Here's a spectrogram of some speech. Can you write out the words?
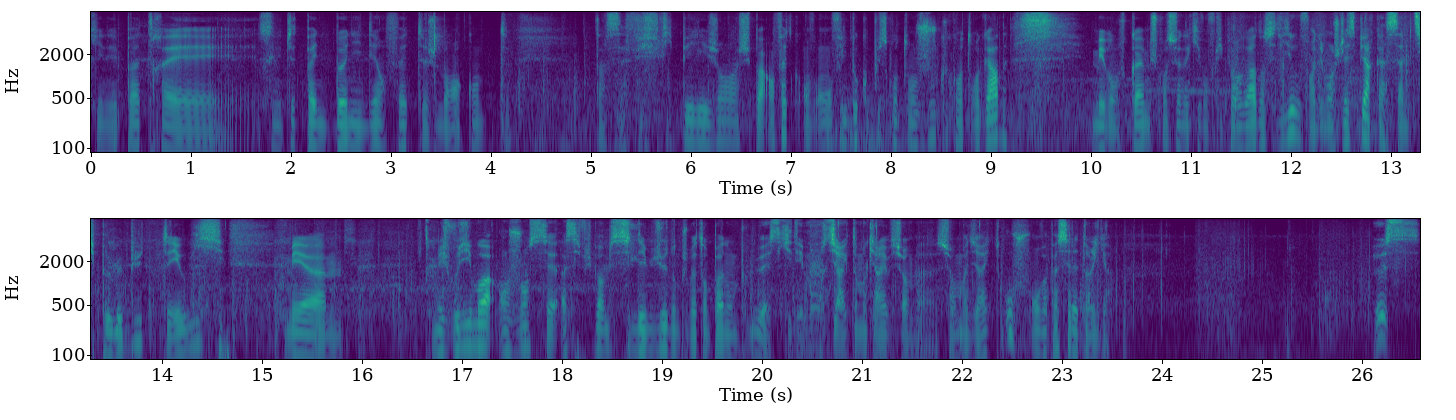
qui n'est pas très... Ce n'est peut-être pas une bonne idée en fait, je me rends compte. Putain, ça fait flipper les gens, je sais pas. En fait, on, on beaucoup plus quand on joue que quand on regarde. Mais bon, quand même, je pense qu'il y en a qui vont flipper en regardant cette vidéo. Enfin, du moins, je l'espère, car c'est un petit peu le but, et oui. Mais, euh, mais je vous dis, moi, en jouant, c'est assez flippant, même si c'est le début donc je m'attends pas non plus à ce qu'il y ait des monstres directement qui arrivent sur, ma, sur moi direct. Ouf, on va passer là-dedans, les gars. Us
